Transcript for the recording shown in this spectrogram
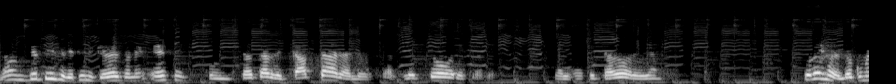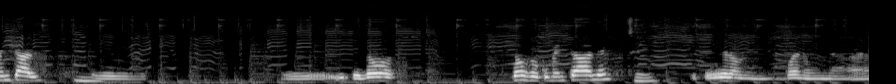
¿No? Yo pienso que tiene que ver con eso, con tratar de captar a los, a los lectores, a los, a los espectadores, digamos. Yo vengo del documental, Mm. eh, eh, hice dos, dos documentales Sí. que tuvieron, bueno, una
